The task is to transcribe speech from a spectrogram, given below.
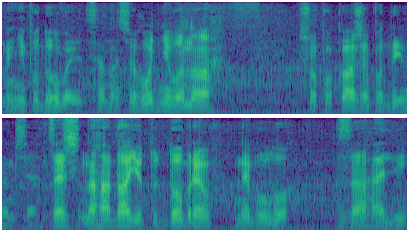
Мені подобається. На сьогодні вона, що покаже, подивимося. Це ж нагадаю, тут добре не було. Взагалі.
